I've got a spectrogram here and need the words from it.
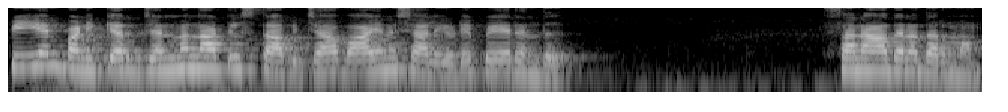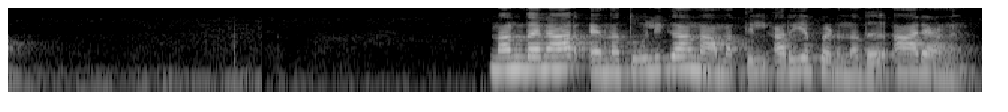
പി എൻ പണിക്കർ ജന്മനാട്ടിൽ സ്ഥാപിച്ച വായനശാലയുടെ പേരെന്ത്? സനാതനധർമ്മം. നന്ദനാർ എന്ന തൂലികാനാമത്തിൽ അറിയപ്പെടുന്നത് ആരാണ്?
